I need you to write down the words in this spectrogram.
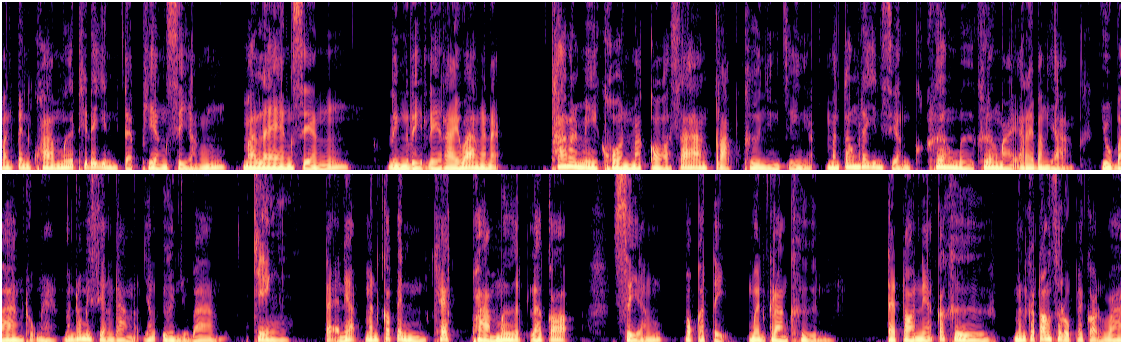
มันเป็นความมืดที่ได้ยินแต่เพียงเสียงมแมลงเสียงลิงรีดเลไรว่างั้นอะถ้ามันมีคนมาก่อสร้างกลับคืนจริงๆอะมันต้องได้ยินเสียงเครื่องมือเครื่องไม้อะไรบางอย่าง อยู่บ้างถูกไหมมันต้องมีเสียงดังอย่างอื่นอยู่บ้าง จริง แต่อันเนี้ยมันก็เป็นแค่ความมืดแล้วก็เสียงปกติเหมือนกลางคืน แต่ตอนเนี้ยก็คือมันก็ต้องสรุปไปก่อนว่า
